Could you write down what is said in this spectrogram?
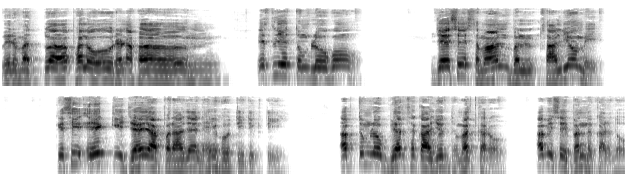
विरमत्व फलोरण इसलिए तुम लोगों जैसे समान बलशालियों में किसी एक की जय या पराजय नहीं होती दिखती। अब तुम लोग व्यर्थ का युद्ध मत करो, अब इसे बंद कर दो।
